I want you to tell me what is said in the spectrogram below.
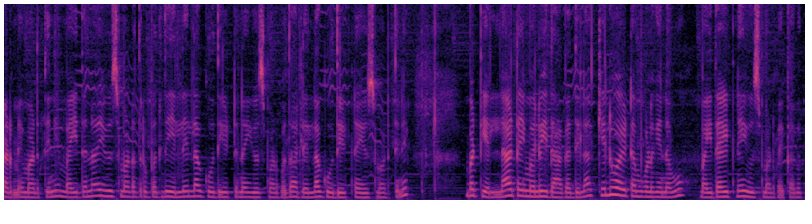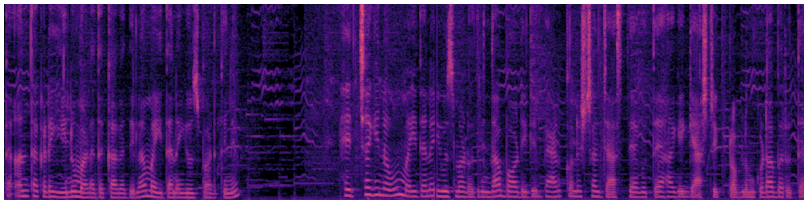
ಕಡಿಮೆ ಮಾಡ್ತೀನಿ. ಮೈದಾನ ಯೂಸ್ ಮಾಡೋದ್ರ ಬದಲು ಎಲ್ಲೆಲ್ಲ ಗೋಧಿ ಹಿಟ್ಟನ್ನು ಯೂಸ್ ಮಾಡ್ಬೋದು ಅಲ್ಲೆಲ್ಲ ಗೋಧಿ ಹಿಟ್ಟನ್ನ ಯೂಸ್ ಮಾಡ್ತೀನಿ. ಬಟ್ ಎಲ್ಲ ಟೈಮಲ್ಲೂ ಇದಾಗೋದಿಲ್ಲ. ಕೆಲವು ಐಟಮ್ಗಳಿಗೆ ನಾವು ಮೈದಾ ಹಿಟ್ಟನ್ನೇ ಯೂಸ್ ಮಾಡಬೇಕಾಗುತ್ತೆ. ಅಂಥ ಕಡೆ ಏನೂ ಮಾಡೋದಕ್ಕಾಗೋದಿಲ್ಲ. ಮೈದಾನ ಯೂಸ್ ಮಾಡ್ತೀನಿ. ಹೆಚ್ಚಾಗಿ ನಾವು ಮೈದಾನ ಯೂಸ್ ಮಾಡೋದ್ರಿಂದ ಬಾಡಿಲಿ ಬ್ಯಾಡ್ ಕೊಲೆಸ್ಟ್ರಾಲ್ ಜಾಸ್ತಿ ಆಗುತ್ತೆ. ಹಾಗೆ ಗ್ಯಾಸ್ಟ್ರಿಕ್ ಪ್ರಾಬ್ಲಮ್ ಕೂಡ ಬರುತ್ತೆ.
